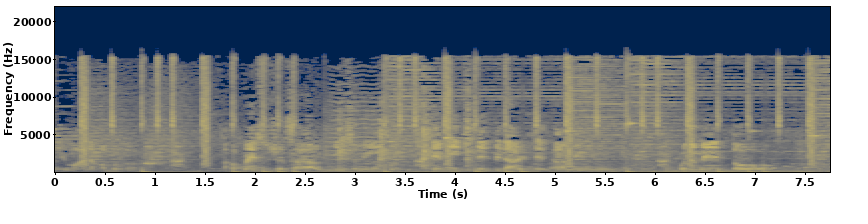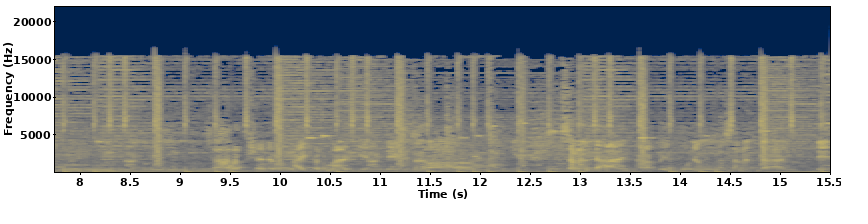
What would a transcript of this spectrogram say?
yung mga nakamotor. Nakapwesto siya sa yung sa main ko. MH Del Pilar, 10th Avenue, Monumento, sa harap siya ng hypermarket, then sa Sangandaan, harap rin po ng Sangandaan. Then,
